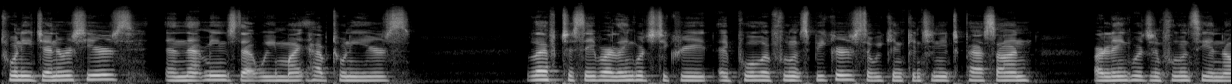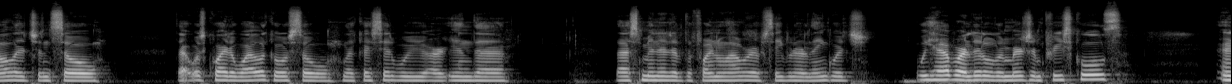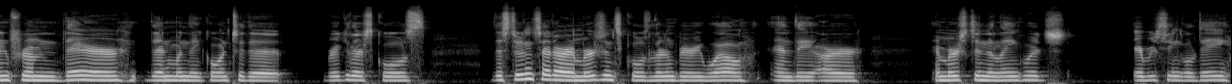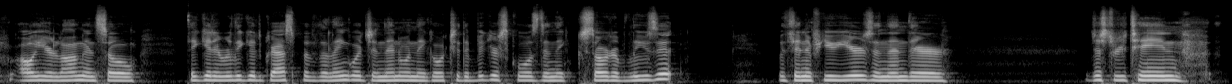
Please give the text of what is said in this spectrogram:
20 generous years, and that means that we might have 20 years left to save our language to create a pool of fluent speakers so we can continue to pass on our language and fluency and knowledge. And so that was quite a while ago. So, like I said, we are in the last minute of the final hour of saving our language. We have our little immersion preschools, and from there, then when they go into the regular schools, the students at our immersion schools learn very well, and they are immersed in the language every single day, all year long, and so they get a really good grasp of the language. And then when they go to the bigger schools, then they sort of lose it within a few years, and then they're just retain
